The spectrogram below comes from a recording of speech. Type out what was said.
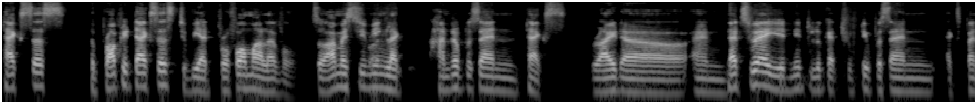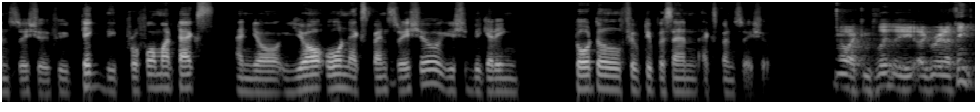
taxes the property taxes to be at pro forma level. So I'm assuming right. like 100% tax, right? Uh, and that's where you need to look at 50% expense ratio. If you take the pro forma tax and your your own expense ratio, you should be getting total 50% expense ratio. Oh, I completely agree. And I think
